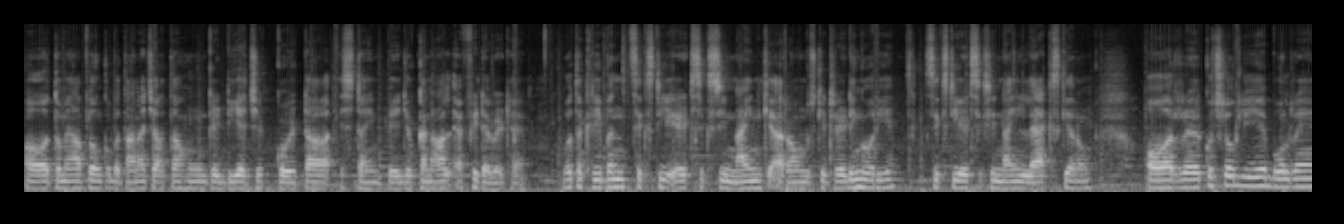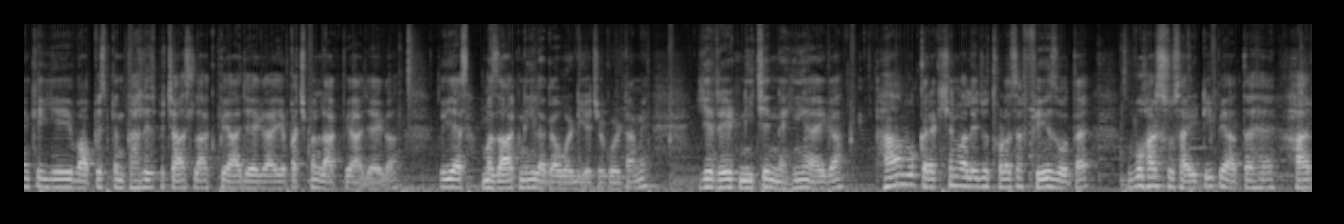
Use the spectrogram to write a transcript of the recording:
और तो मैं आप लोगों को बताना चाहता हूँ कि डी कोयटा इस टाइम पे जो कनाल एफिडेविट है, वो तकरीबन 68-69 के अराउंड उसकी ट्रेडिंग हो रही है। 68-69 लैक्स के अराउंड और कुछ लोग ये बोल रहे हैं कि ये वापस 45-50 लाख पे आ जाएगा या 55 लाख पे आ जाएगा। तो ये मज़ाक नहीं लगा हुआ डी एच कोयटा में। ये रेट नीचे नहीं आएगा। हाँ वो करेक्शन वाले जो थोड़ा सा फ़ेज़ होता है, वो हर सोसाइटी पे आता है, हर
